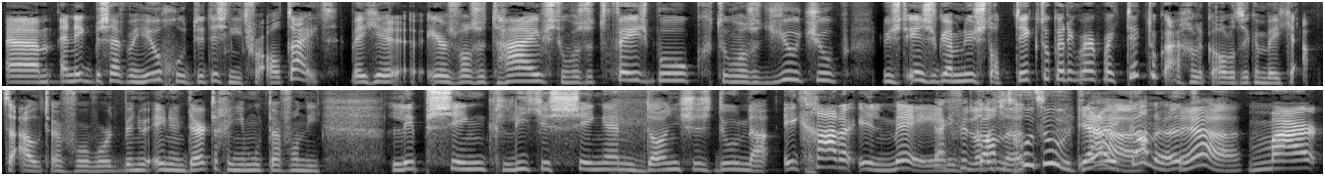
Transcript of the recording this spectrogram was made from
Um, en ik besef me heel goed, dit is niet voor altijd. Weet je, eerst was het Hives, toen was het Facebook, toen was het YouTube. Nu is het Instagram, nu is het TikTok. En ik werk bij TikTok eigenlijk al dat ik een beetje te oud ervoor word. Ik ben nu 31 en je moet daar van die lip sync liedjes zingen en dansjes doen. Nou, ik ga erin mee. Ja, ik vind ik wel kan dat je het het goed doet. Ja, Ja. ik kan het. Ja. Maar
